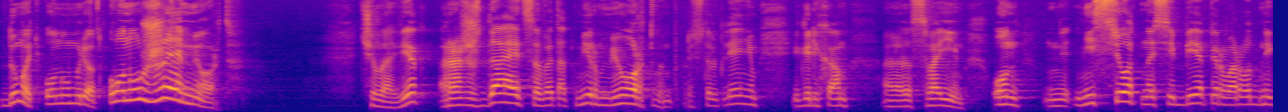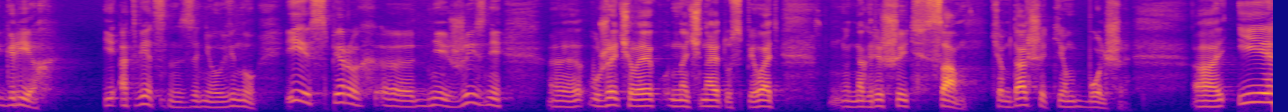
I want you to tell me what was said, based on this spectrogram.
думать, он умрет. Он уже мертв. Человек рождается в этот мир мертвым по преступлениям и грехам Э, своим. Он несет на себе первородный грех и ответственность за него, вину. И с первых э, дней жизни э, уже человек начинает успевать нагрешить сам. Чем дальше, тем больше. И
